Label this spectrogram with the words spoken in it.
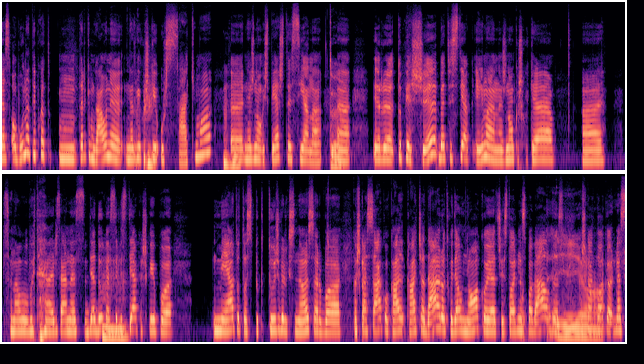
Nes o būna taip, kad, mm, tarkim, gauni netgi kažkokį užsakymą, e, Mhm. nežinau, išpiešti sieną. E, ir tu pieši, bet vis tiek eina, nežinau, kažkokia a, sena bubutė ar senas dėdukas ir vis Mhm. tiek kažkaip a, mėtų tos piktus žvilgsnius arba kažką sako, ką, ką čia darot, kodėl niokojat, čia istorinis paveldas, kažką tokio, nes,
